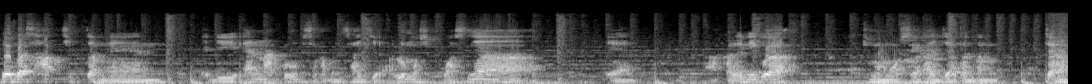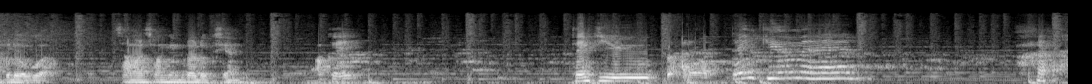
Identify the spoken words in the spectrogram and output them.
bebas hak cipta men jadi enak lu bisa kapan saja lu mau sepuasnya ya nah, kali ini gua cuma mau share aja tentang cara kedua gua Samuel Siombing Production Okay. Thank you, brother. Thank you, man.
